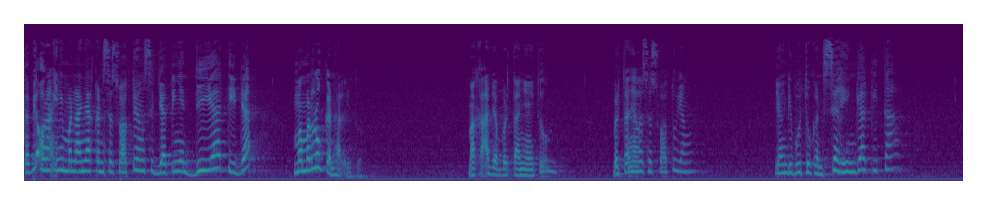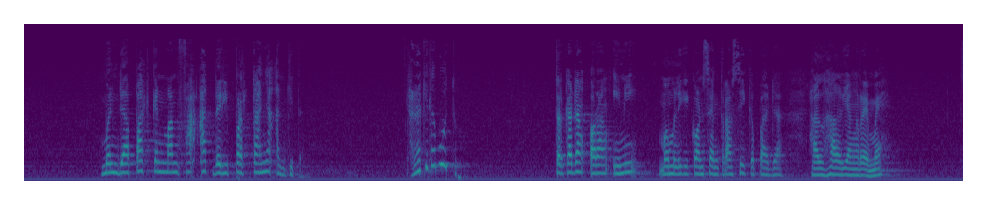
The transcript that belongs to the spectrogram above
Tapi orang ini menanyakan sesuatu yang sejatinya dia tidak memerlukan hal itu. Maka ada bertanya itu, bertanyalah sesuatu yang yang dibutuhkan sehingga kita mendapatkan manfaat dari pertanyaan kita. Karena kita butuh. Terkadang orang ini memiliki konsentrasi kepada hal-hal yang remeh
